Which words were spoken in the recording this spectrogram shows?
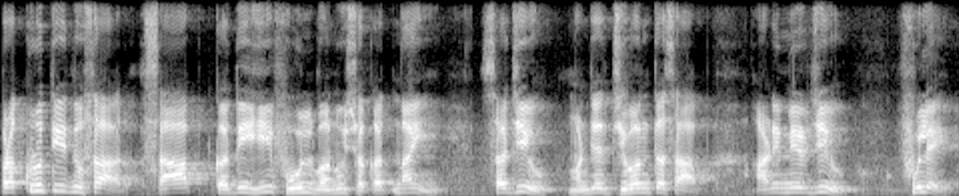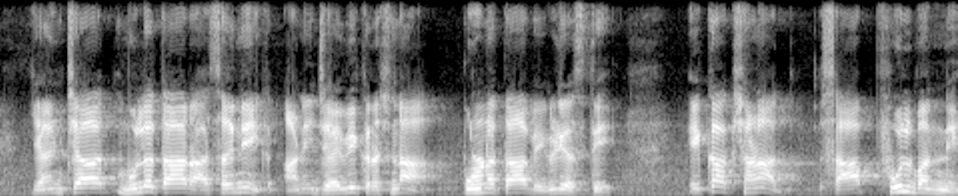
प्रकृतीनुसार साप कधीही फूल बनू शकत नाही. सजीव म्हणजे जिवंत साप आणि निर्जीव फुले यांच्यात मूलतः रासायनिक आणि जैविक रचना पूर्णतः वेगळी असते. एका क्षणात साप फूल बनणे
